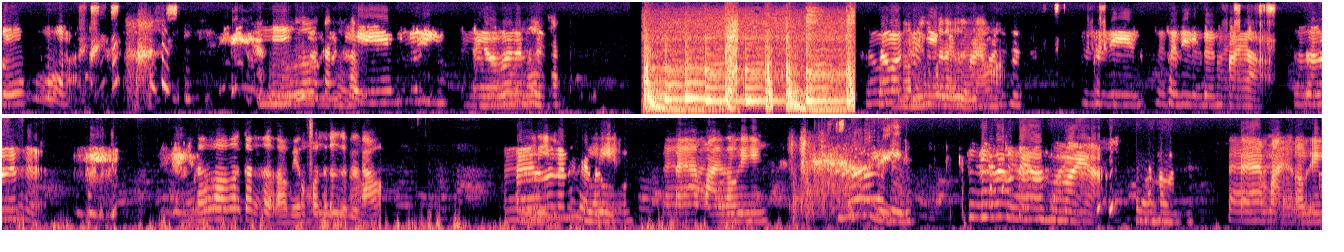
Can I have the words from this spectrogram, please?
ลูกเลิกกันเถอะเลิกกันเถอะแล้วมันคดีเกินแล้วคดีคดีเกินไปอะแล้วเลิกเถอะแล้วเราเลิกกันเถอะเรามีคนอื่นแล้วเลิกกันเถอะแฟนใหม่เราเองใช่ พี่เล่าแต่ทำไมอะแฟนใหม่เราเอง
